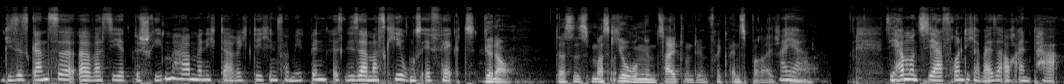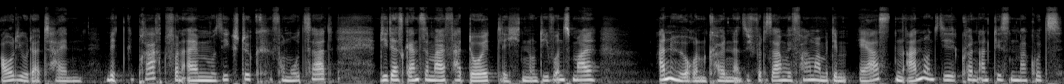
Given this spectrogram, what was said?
Dieses Ganze, äh, was Sie jetzt beschrieben haben, wenn ich da richtig informiert bin, ist dieser Maskierungseffekt. Genau. Das ist Maskierung im Zeit- und im Frequenzbereich. Ah, genau. ja. Sie haben uns ja freundlicherweise auch ein paar Audiodateien mitgebracht von einem Musikstück von Mozart, die das Ganze mal verdeutlichen und die wir uns mal anhören können. Also ich würde sagen, wir fangen mal mit dem ersten an und Sie können anschließend mal kurz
